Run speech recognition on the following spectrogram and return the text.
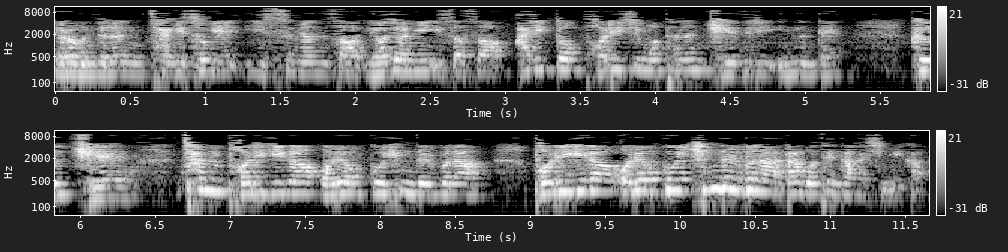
여러분들은 자기 속에 있으면서 여전히 있어서 아직도 버리지 못하는 죄들이 있는데 그 죄 참 버리기가 어렵고 힘들구나 버리기가 어렵고 힘들구나라고 생각하십니까?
